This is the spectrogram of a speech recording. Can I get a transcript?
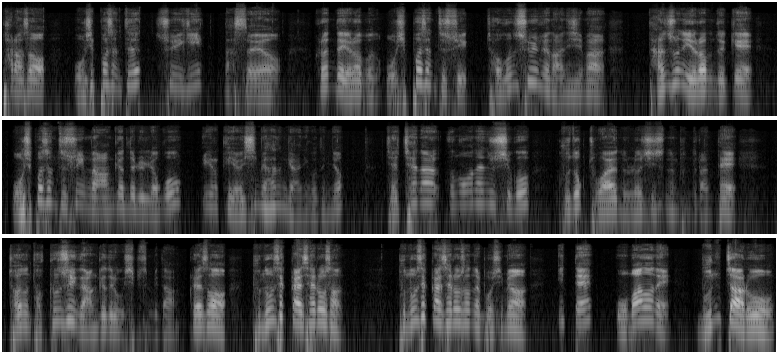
팔아서 50% 수익이 났어요. 그런데 여러분 50% 수익 적은 수익은 아니지만 단순히 여러분들께 50% 수익만 안겨드리려고 이렇게 열심히 하는 게 아니거든요. 제 채널 응원해주시고 구독 좋아요 눌러주시는 분들한테 저는 더 큰 수익을 안겨드리고 싶습니다. 그래서 분홍 색깔 세로선 분홍 색깔 세로선을 보시면 이때 5만 원에 문자로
